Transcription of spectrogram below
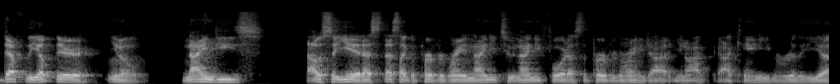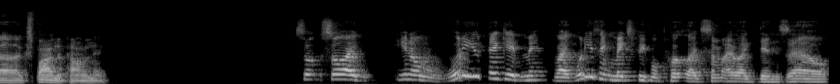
definitely up there. You know, '90s. I would say, yeah, that's that's like a perfect range. 92, 94, That's the perfect range. I, you know, I, I can't even really uh, expand upon that. So, so like, you know, what do you think it like? What do you think makes people put like somebody like Denzel,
